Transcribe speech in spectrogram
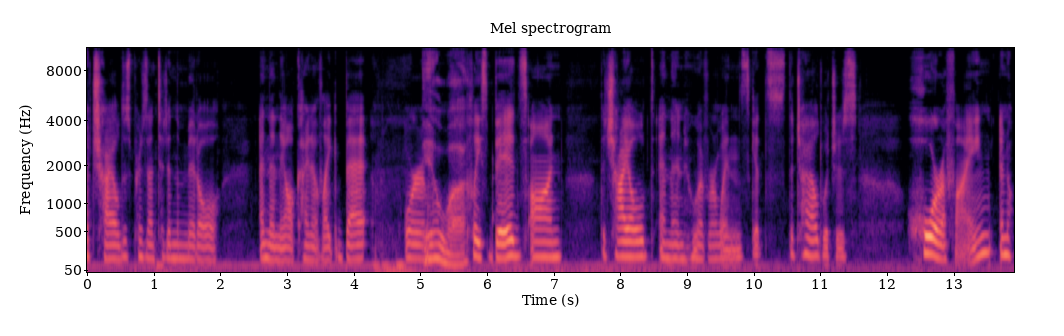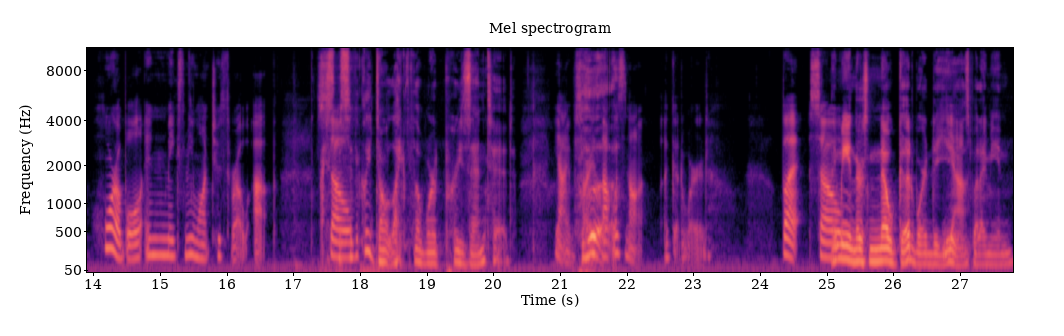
a child is presented in the middle and then they all kind of like bet or Ew. place bids on the child and then whoever wins gets the child which is horrifying and horrible and makes me want to throw up I So specifically don't like the word presented. yeah, I'm sorry. That was not a good word. But so I mean, there's no good word to use, Yeah. but I mean,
